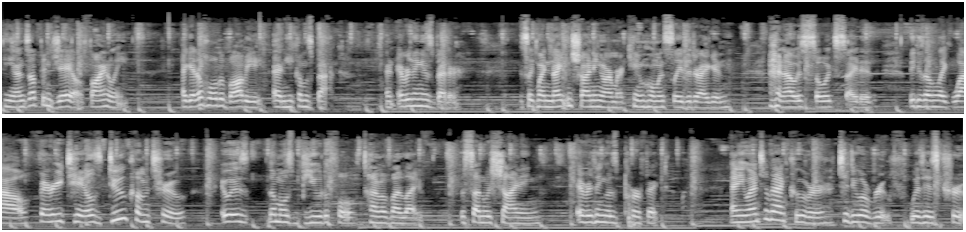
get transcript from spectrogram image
He ends up in jail. Finally, I get a hold of Bobby, and he comes back, and everything is better. It's like my knight in shining armor came home and slayed the dragon. And I was so excited because I'm like, wow, fairy tales do come true. It was the most beautiful time of my life. The sun was shining, everything was perfect. And he went to Vancouver to do a roof with his crew.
